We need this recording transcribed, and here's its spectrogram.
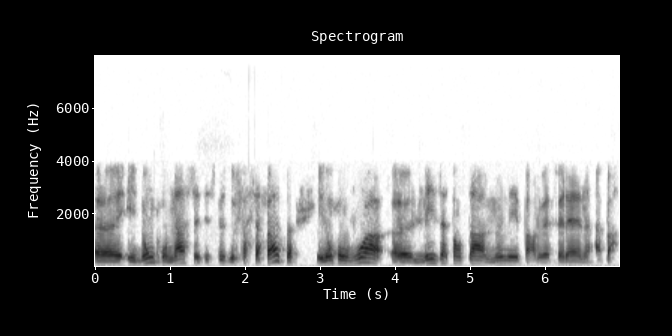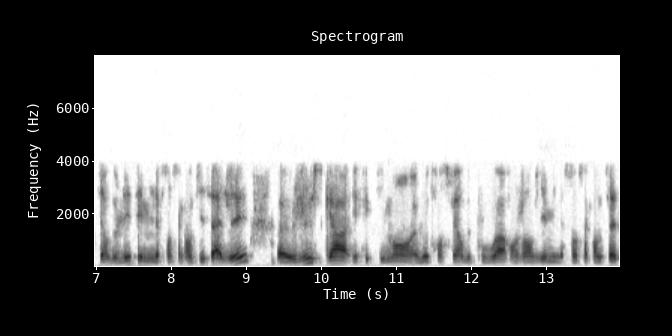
euh, et donc on a cette espèce de face à face, et donc on voit euh, les attentats menés par le FLN à partir de l'été 1956 à Alger, euh, jusqu'à effectivement le transfert de pouvoir en janvier 1957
